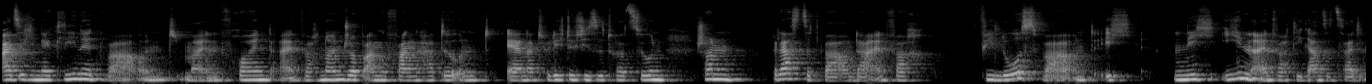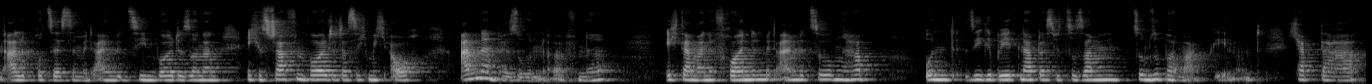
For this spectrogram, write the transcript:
als ich in der Klinik war und mein Freund einfach einen neuen Job angefangen hatte und er natürlich durch die Situation schon belastet war und da einfach viel los war und ich nicht ihn einfach die ganze Zeit in alle Prozesse mit einbeziehen wollte, sondern ich es schaffen wollte, dass ich mich auch anderen Personen öffne. Ich da meine Freundin mit einbezogen habe und sie gebeten habe, dass wir zusammen zum Supermarkt gehen. Und ich habe da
